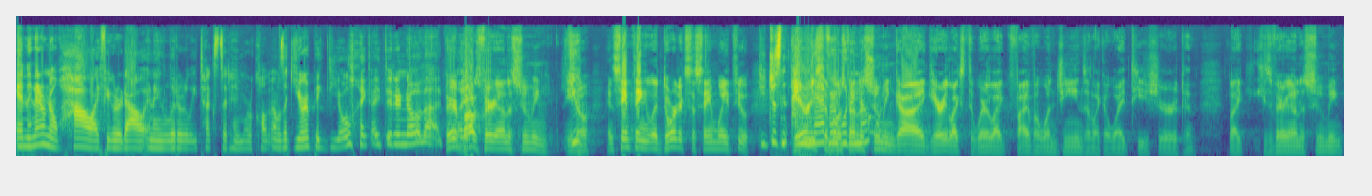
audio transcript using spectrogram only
And then I don't know how I figured it out, and I literally texted him or called him. I was like, "You're a big deal." Like I didn't know that. Very, Like, Bob's very unassuming, you, You- know. And same thing with Dordick's, the same way too. You just- Gary's the most would've known. unassuming guy. Gary likes to wear like 501 jeans and like a white T-shirt, and like he's very unassuming.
